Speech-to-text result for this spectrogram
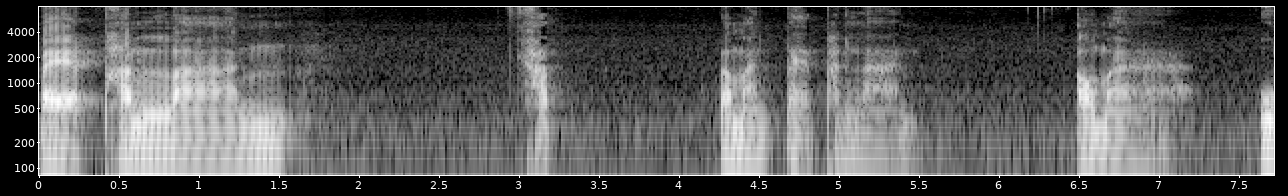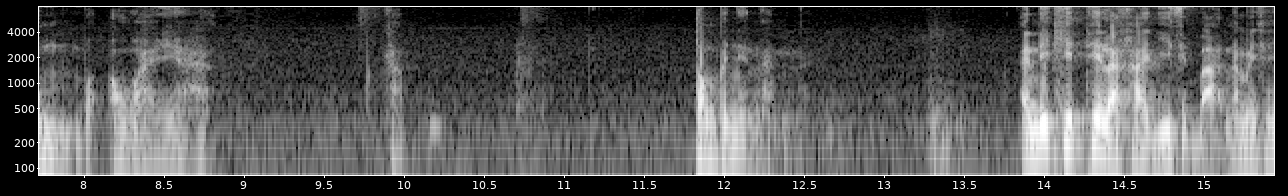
แปดพันล้าน ครับ ประมาณแปดพันล้าน เอามาอุ้มเอาไว้ฮะครับ ต้องเป็นอย่างนั้น อันนี้คิดที่ราคา 20 บาทนะไม่ใช่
